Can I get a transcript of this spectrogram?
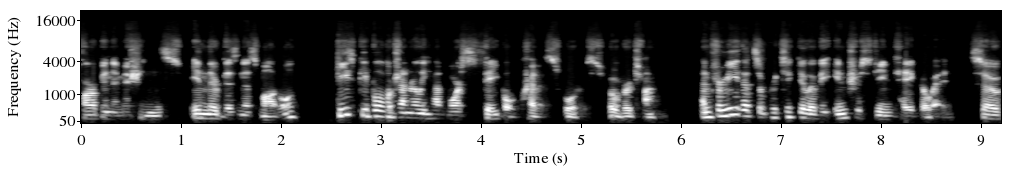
carbon emissions in their business model, these people generally had more stable credit scores over time. And for me, that's a particularly interesting takeaway. So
